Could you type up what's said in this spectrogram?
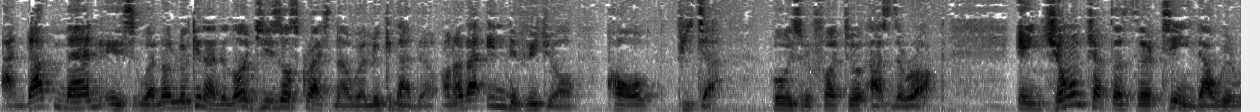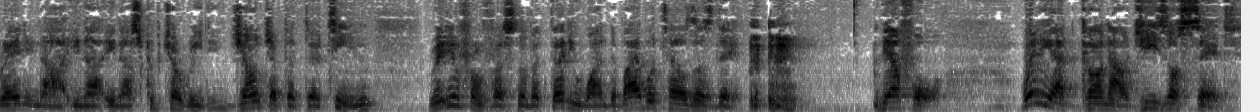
And that man is, we're not looking at the Lord Jesus Christ now, we're looking at the, another individual called Peter, who is referred to as the rock. In John chapter 13 that we read in our, in our, in our scripture reading, John chapter 13, reading from verse number 31, the Bible tells us there, Therefore, when he had gone out, Jesus said,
